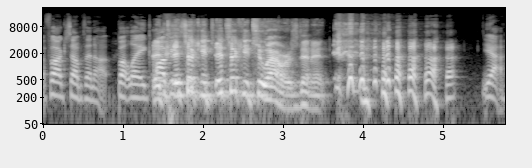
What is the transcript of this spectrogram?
I fucked something up. But, like, It, it took you it took you two hours, didn't it? yeah.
